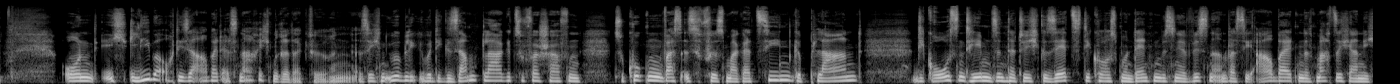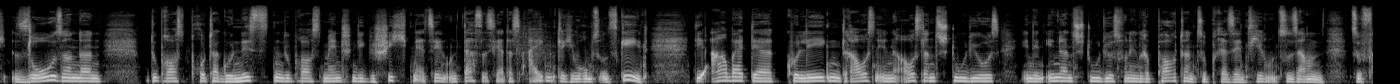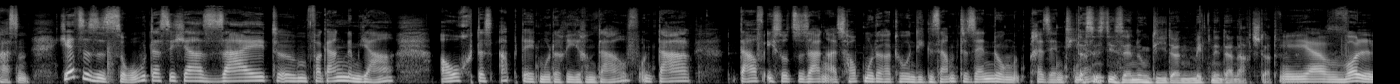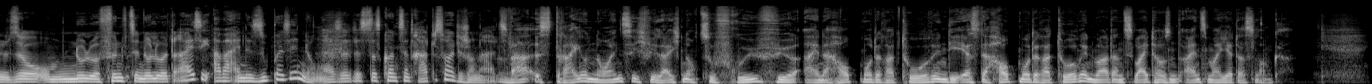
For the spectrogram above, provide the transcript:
Und ich liebe auch diese Arbeit als Nachrichtenredakteurin, sich einen Überblick über die Gesamtlage zu verschaffen, zu gucken, was ist fürs Magazin geplant. Die großen Themen sind natürlich gesetzt. Die Korrespondenten müssen ja wissen, an was sie arbeiten. Das macht sich ja nicht so, sondern du brauchst Protagonisten, du brauchst Menschen, die Geschichten erzählen. Und das ist ja das Eigentliche, worum es uns geht. Die Arbeit der Kollegen draußen in den Auslandsstudios, in den Inlandsstudios von den Reportern zu präsentieren und zusammenzufassen. Jetzt ist es so, dass ich ja seit ähm, vergangenem Jahr auch das Update moderieren darf. Und da darf ich sozusagen als Hauptmoderatorin die gesamte Sendung präsentieren. Das ist die Sendung, die dann mitten in der Nacht stattfindet. Jawohl, so um 0.15 Uhr, 0.30 Uhr, aber eine super Sendung. Also das ist das Konzentrat des Heute-Journals. War es 93 vielleicht noch zu früh für eine Hauptmoderatorin? Die erste Hauptmoderatorin war dann 2001 Marietta Slomka.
